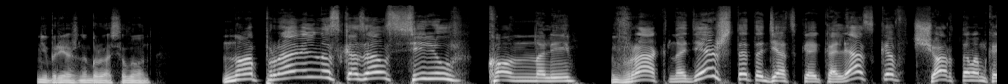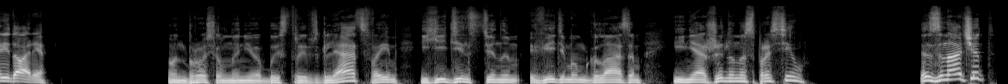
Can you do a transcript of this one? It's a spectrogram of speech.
— небрежно бросил он. Но правильно сказал Сирил Конноли. Враг надежд — это детская коляска в чертовом коридоре. Он бросил на нее быстрый взгляд своим единственным видимым глазом и неожиданно спросил. «Значит,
